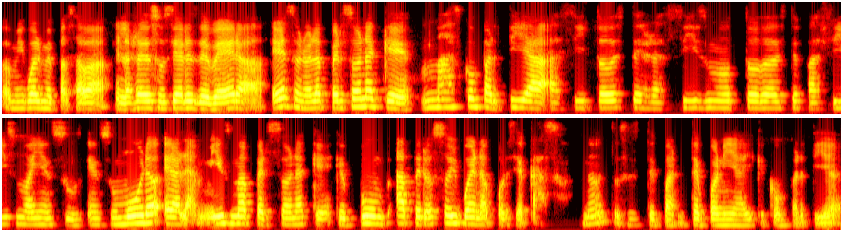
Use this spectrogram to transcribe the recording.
a mí igual me pasaba en las redes sociales de ver a eso, ¿no? La persona que más compartía así todo este racismo, todo este fascismo ahí en su, en su muro, era la misma persona que, que, pum, ah, pero soy buena por si acaso. ¿no? Entonces te, te ponía ahí que compartía,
